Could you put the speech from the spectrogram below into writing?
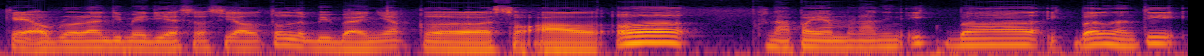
kayak obrolan di media sosial tuh lebih banyak ke soal oh kenapa yang meranin Iqbal, Iqbal nanti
